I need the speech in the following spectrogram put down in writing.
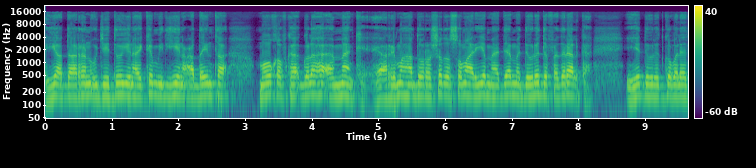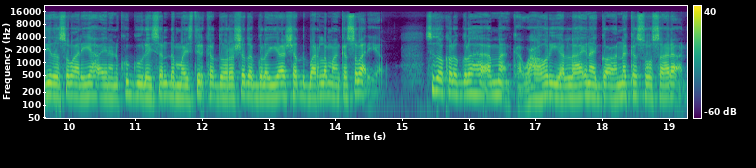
ayaa daaran ujeedooyin ay ka mid yihiin caddeynta mowqafka golaha ammaanka ee arrimaha doorashada soomaaliya maadaama dowladda federaalka iyo dowlad goboleedyada soomaaliya aynan ku guuleysan dhammaystirka doorashada golayaasha baarlamaanka soomaaliya. Sidoo kale golaha ammaanka waxaa horyaala inay go'aano ka soo saaraan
